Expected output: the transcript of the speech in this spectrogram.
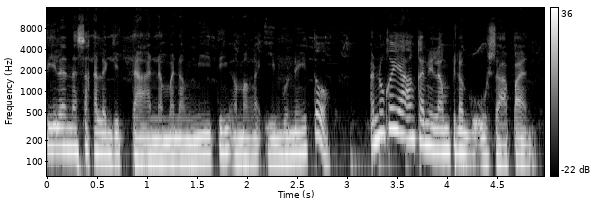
Tila nasa kalagitnaan naman ng meeting ang mga ibon na ito. Ano kaya ang kanilang pinag-uusapan?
